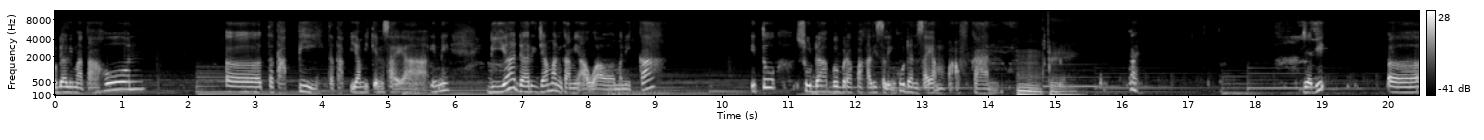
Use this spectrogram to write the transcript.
udah lima tahun Uh, tetapi, tetapi yang bikin saya ini dia dari zaman kami awal menikah itu sudah beberapa kali selingkuh dan saya maafkan. Hmm, Oke. Okay. Jadi uh,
